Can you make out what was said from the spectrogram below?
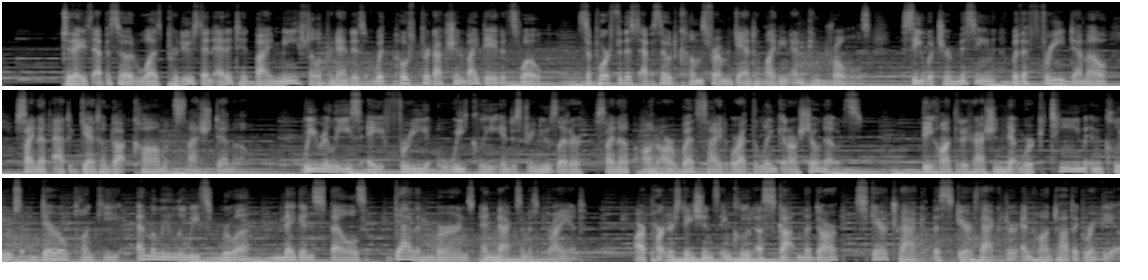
Today's episode was produced and edited by me, Philip Hernandez, with post production by David Swope. Support for this episode comes from Gantom Lighting and Controls. See what you're missing with a free demo. Sign up at gantom.com/demo. We release a free weekly industry newsletter. Sign up on our website or at the link in our show notes. The Haunted Attraction Network team includes Daryl Plunkey, Emily Louise Rua, Megan Spells, Gavin Burns, and Maximus Bryant. Our partner stations include A Scott in the Dark, Scare Track, The Scare Factor, and Haunt Topic Radio.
